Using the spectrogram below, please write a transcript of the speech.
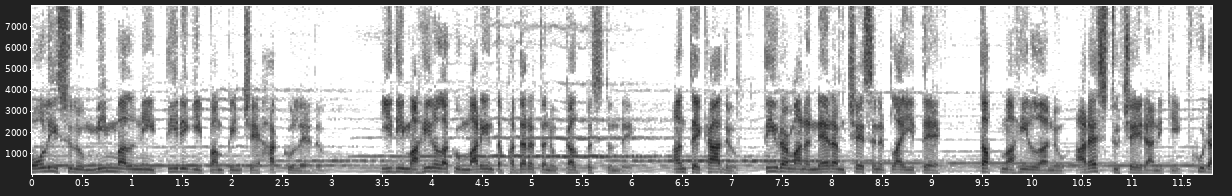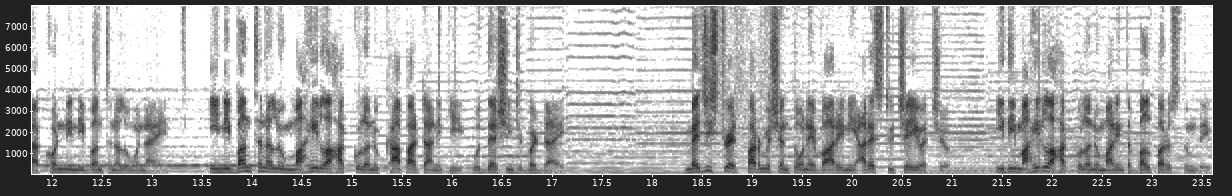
పోలీసులు మిమ్మల్ని తిరిగి పంపించే హక్కు లేదు. ఇది మహిళలకు మరింత భద్రతను కల్పిస్తుంది. అంతేకాదు తీవ్రమైన నేరం చేసినట్లయితే తప్ మహిళలను అరెస్టు చేయడానికి కూడా కొన్ని నిబంధనలు ఉన్నాయి. ఈ నిబంధనలు మహిళ హక్కులను కాపాడటానికి ఉద్దేశించబడ్డాయి. మెజిస్ట్రేట్ పర్మిషన్ తోనే వారిని అరెస్టు చేయవచ్చు. ఇది మహిళల హక్కులను మరింత బలపరుస్తుంది.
